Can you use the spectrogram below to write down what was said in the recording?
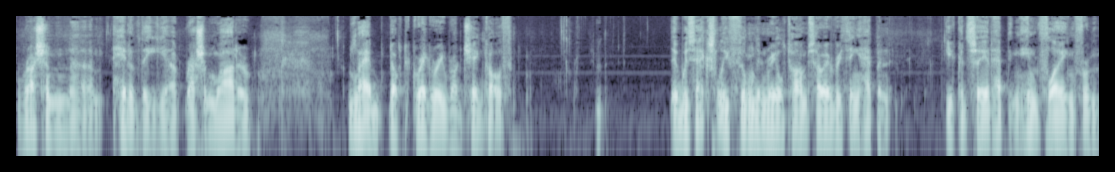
Russian um, head of the uh, Russian WADA lab, Dr. Gregory Rodchenkov, it was actually filmed in real time, so everything happened. You could see it happening. Him fleeing from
